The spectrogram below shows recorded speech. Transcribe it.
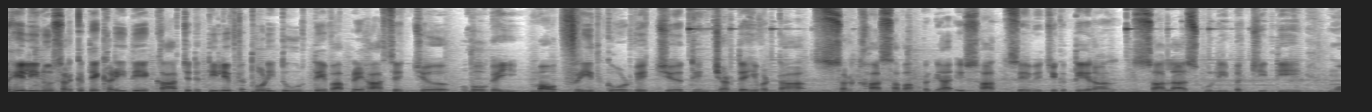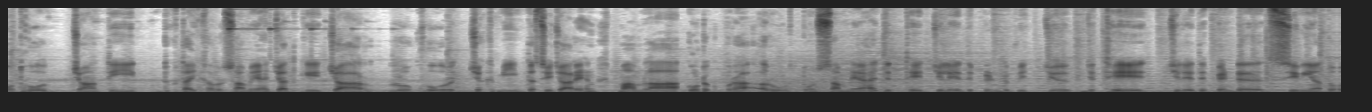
ਸਹੇਲੀ ਨੂੰ ਸੜਕ ਤੇ ਖੜੀ ਦੇ ਕਾਰ 'ਚ ਦਿੱਤੀ ਲਿਫਟ ਥੋੜੀ ਦੂਰ ਤੇ ਵਾਪਰੇ ਹਾਦਸੇ 'ਚ ਹੋ ਗਈ ਮੌਤ। ਫਰੀਦਕੋਟ ਵਿੱਚ ਦਿਨ ਚੜ੍ਹਦੇ ਹੀ ਵੱਡਾ ਸੜਕ ਹਾਦਸਾ ਵਾਪਰ ਗਿਆ। ਇਸ ਹਾਦਸੇ ਵਿੱਚ ਇੱਕ 13 ਸਾਲਾ ਸਕੂਲੀ ਬੱਚੀ ਦੀ ਮੌਤ ਹੋ ਜਾਣ ਦੀ ਦੁਖਦਾਈ ਖਬਰ ਸਾਹਮਣੇ ਹੈ ਜਦਕਿ ਚਾਰ ਲੋਕ ਹੋਰ ਜ਼ਖਮੀ ਦੱਸੇ ਜਾ ਰਹੇ ਹਨ। ਮਾਮਲਾ ਕੋਟਕਪੁਰਾ ਰੋਡ ਤੋਂ ਸਾਹਮਣੇ ਆਇਆ ਹੈ, ਜਿੱਥੇ ਜ਼ਿਲ੍ਹੇ ਦੇ ਪਿੰਡ ਵਿੱਚ, ਜਿੱਥੇ ਜ਼ਿਲ੍ਹੇ ਦੇ ਪਿੰਡ ਸਿਵੀਆਂ ਤੋਂ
